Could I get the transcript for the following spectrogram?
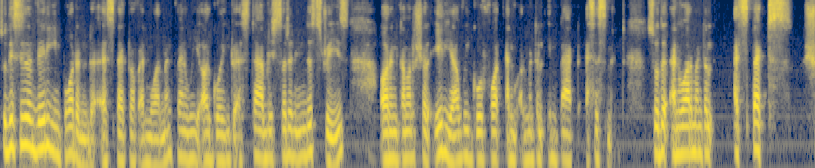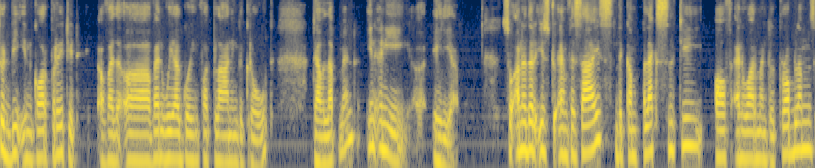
So this is a very important aspect of environment when we are going to establish certain industries or in commercial area, we go for environmental impact assessment. So the environmental aspects should be incorporated uh, whether, uh, when we are going for planning the growth, development in any uh, area. So another is to emphasize the complexity of environmental problems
